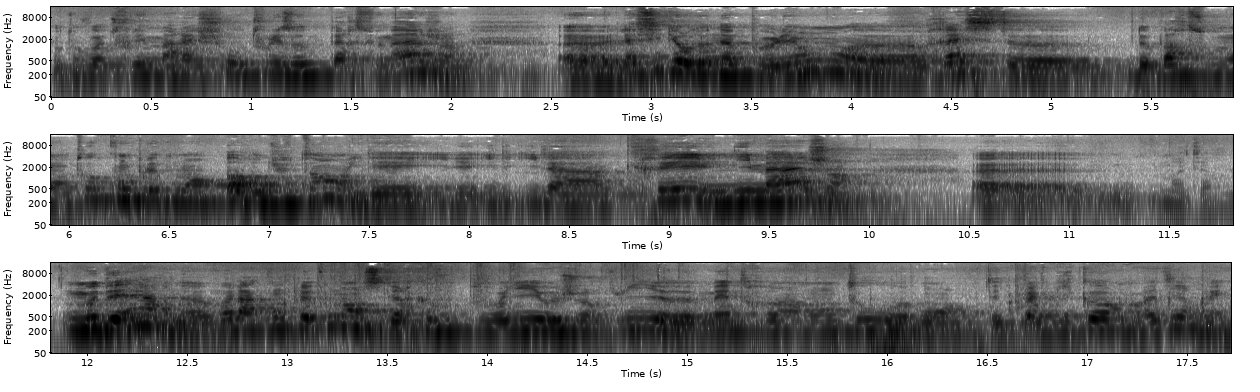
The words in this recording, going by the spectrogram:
Quand on voit tous les maréchaux, tous les autres personnages, la figure de Napoléon reste, de par son manteau, complètement hors du temps. Il a créé une image moderne. voilà, complètement. C'est-à-dire que vous pourriez aujourd'hui euh, mettre un manteau, euh, bon, peut-être pas le bicorne, on va dire, mais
